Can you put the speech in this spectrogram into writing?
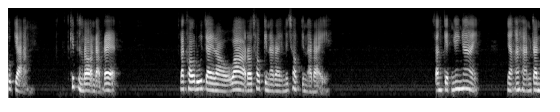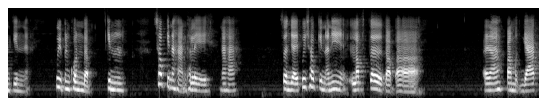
ทุกอย่าง คิดถึงเราอันดับแรก และเขารู้ใจเราว่าเราชอบกินอะไรไม่ชอบกินอะไร สังเกตง่าย ๆ อย่างอาหารการกินเนี่ยปุ้ยเป็นคนแบบกินชอบกินอาหารทะเลนะคะ ส่วนใหญ่ปุ้ยชอบกินอันนี้ lobster กับเอ่ออะไรนะปลาหมึกยักษ์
